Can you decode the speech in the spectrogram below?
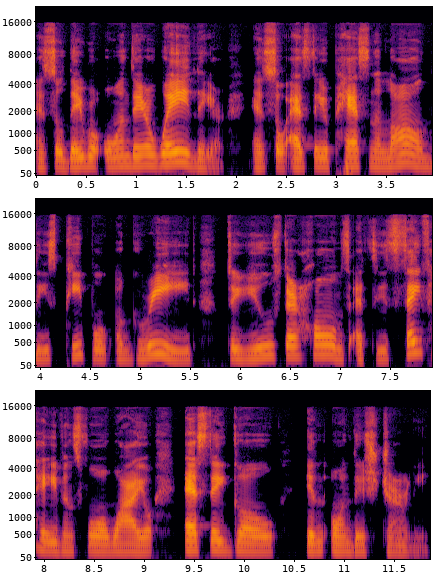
And so they were on their way there. And so as they were passing along, these people agreed to use their homes as these safe havens for a while as they go in on this journey.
